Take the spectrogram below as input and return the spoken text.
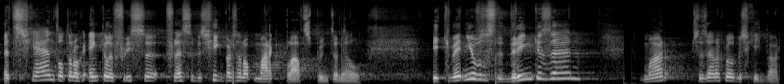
Het schijnt dat er nog enkele flessen, flessen beschikbaar zijn op marktplaats.nl. Ik weet niet of ze te drinken zijn, maar ze zijn nog wel beschikbaar.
